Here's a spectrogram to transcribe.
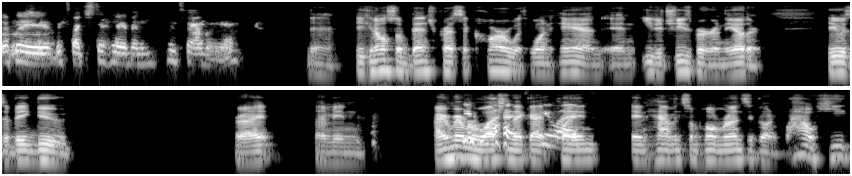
definitely respects to him and his family. yeah, he can also bench press a car with one hand and eat a cheeseburger in the other. He was a big dude, right? I mean, I He remember watching was. that guy He playing and having some home runs and going, wow, he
